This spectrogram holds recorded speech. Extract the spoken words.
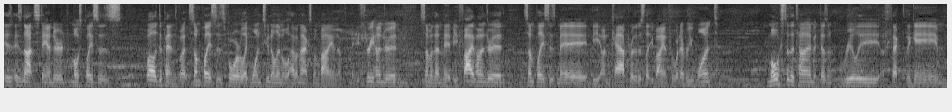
is, is not standard. Most places, well, it depends, but some places for like 1 2 no limit will have a maximum buy in of maybe 300, some of them may be 500. Some places may be uncapped where they just let you buy in for whatever you want most of the time it doesn't really affect the game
